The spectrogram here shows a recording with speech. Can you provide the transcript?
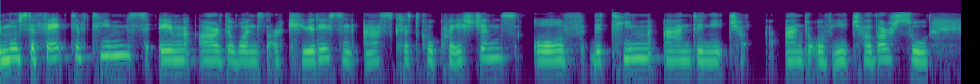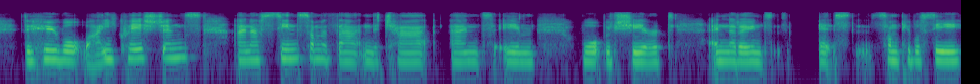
The most effective teams um, are the ones that are curious and ask critical questions of the team and in each and of each other. So the who, what, why questions. And I've seen some of that in the chat and um, what we've shared and around it's some people say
